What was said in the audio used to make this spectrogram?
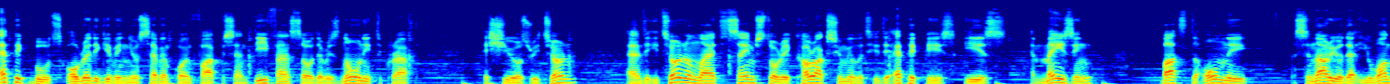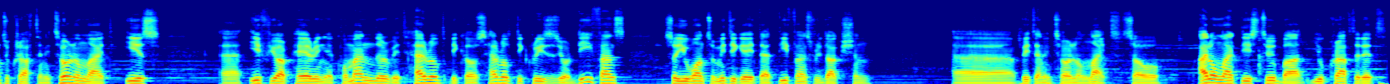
epic boots already giving you 7.5% defense so there is no need to craft a Shio's return and the Eternal Night same story Karuak's humility the epic piece is amazing but the only scenario that you want to craft an Eternal Night is uh, if you are pairing a commander with Herald because Herald decreases your defense so you want to mitigate that defense reduction uh, with an Eternal Night. So I don't like these two but you crafted it.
